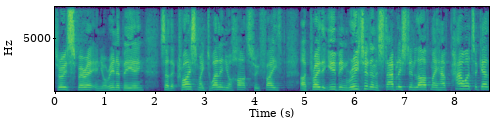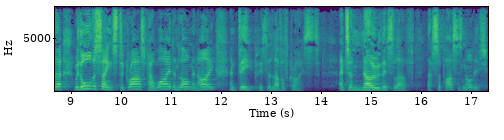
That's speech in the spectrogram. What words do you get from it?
through his spirit in your inner being, so that Christ may dwell in your hearts through faith. I pray that you, being rooted and established in love, may have power together with all the saints to grasp how wide and long and high and deep is the love of Christ, and to know this love that surpasses knowledge,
